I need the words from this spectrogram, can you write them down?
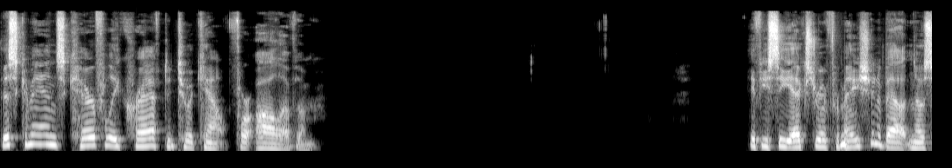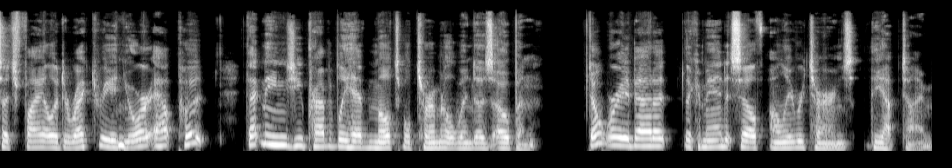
This command's carefully crafted to account for all of them. If you see extra information about no such file or directory in your output, that means you probably have multiple terminal windows open. Don't worry about it, the command itself only returns the uptime.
